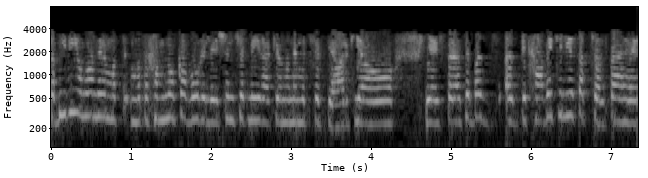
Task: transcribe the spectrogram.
کبھی بھی انہوں نے مطلب ہم لوگ کا وہ ریلیشن شپ نہیں رہا کہ انہوں نے مجھ سے پیار کیا ہو یا اس طرح سے بس دکھاوے کے لیے سب چلتا ہے۔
